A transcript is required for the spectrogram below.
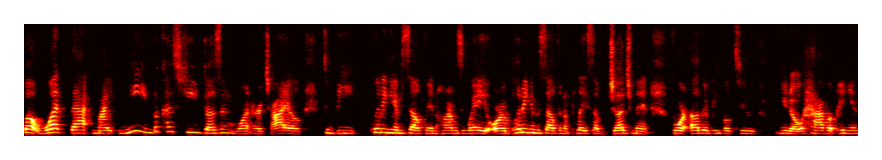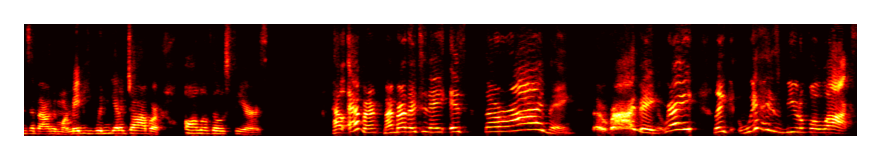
but what that might mean because she doesn't want her child to be putting himself in harm's way or putting himself in a place of judgment for other people to, you know, have opinions about him or maybe he wouldn't get a job or all of those fears. However, my brother today is thriving, thriving, right? Like with his beautiful locks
